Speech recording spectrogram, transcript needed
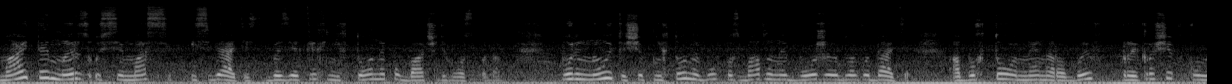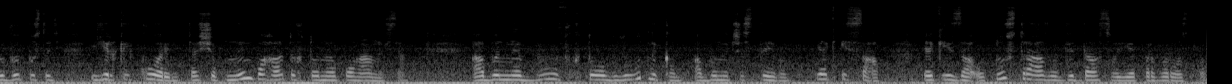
Майте мир з усіма і святість, без яких ніхто не побачить Господа. Пильнуйте, щоб ніхто не був позбавлений Божої благодаті, або хто не наробив прикрощів, коли випустить гіркий корінь, та щоб ним багато хто не опоганився аби не був хто блудником або нечестивим, як Ісав, який за одну страву віддав своє первородство.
